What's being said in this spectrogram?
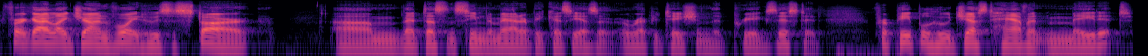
For a guy like Jon Voight, who's a star, um, that doesn't seem to matter because he has a, a reputation that pre-existed. For people who just haven't made it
